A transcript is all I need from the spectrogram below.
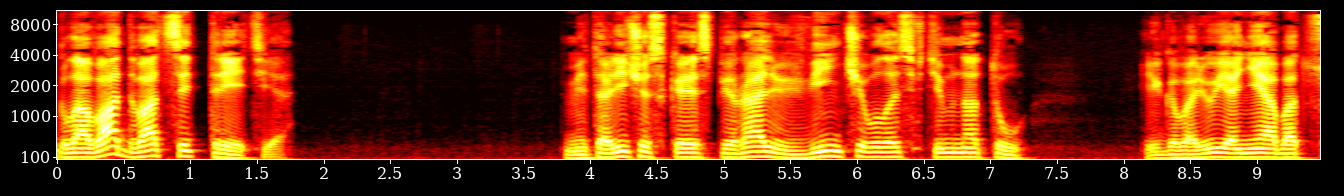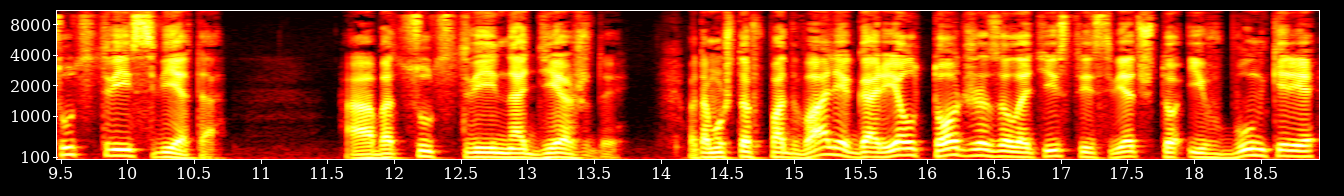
Глава 23. Металлическая спираль ввинчивалась в темноту. И говорю я не об отсутствии света, а об отсутствии надежды, потому что в подвале горел тот же золотистый свет, что и в бункере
